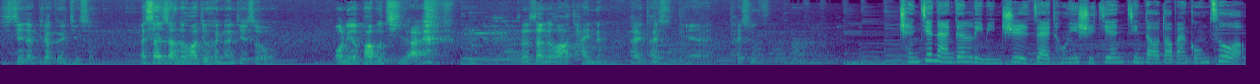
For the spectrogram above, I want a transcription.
现在比较可以接受。那山上的话就很难接受哦，哦，你又爬不起来。嗯 山上的话太冷了，太太呃太舒服。嗯，陈建南跟李明志在同一时间进到道班工作。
